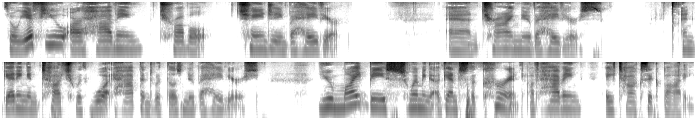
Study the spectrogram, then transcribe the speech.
So if you are having trouble changing behavior, and trying new behaviors and getting in touch with what happened with those new behaviors. You might be swimming against the current of having a toxic body.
